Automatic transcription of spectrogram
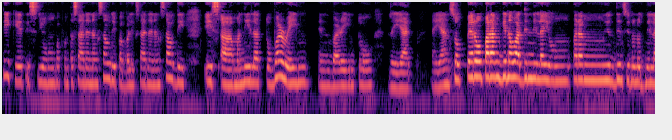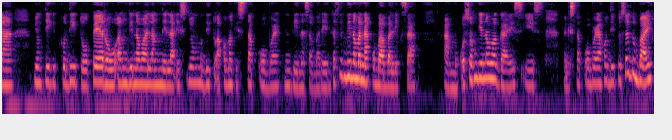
ticket is yung papunta sana ng Saudi, pabalik sana ng Saudi is uh, Manila to Bahrain and Bahrain to Riyadh. Ayan. So, pero parang ginawa din nila yung, parang yun din sinunod nila yung ticket ko dito. Pero, ang ginawa lang nila is yung dito ako mag-stop over, hindi na sa Bahrain. Kasi hindi naman ako babalik sa amo ko. So, ang ginawa guys is, nag-stop over ako dito sa Dubai.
